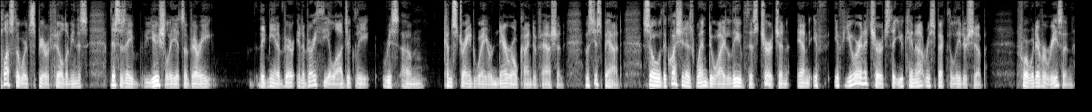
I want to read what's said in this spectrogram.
plus the word spirit filled. I mean, this this is a usually it's a very they mean a very in a very theologically um, constrained way or narrow kind of fashion. It was just bad. So the question is, when do I leave this church? And and if if you are in a church that you cannot respect the leadership for whatever reason,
